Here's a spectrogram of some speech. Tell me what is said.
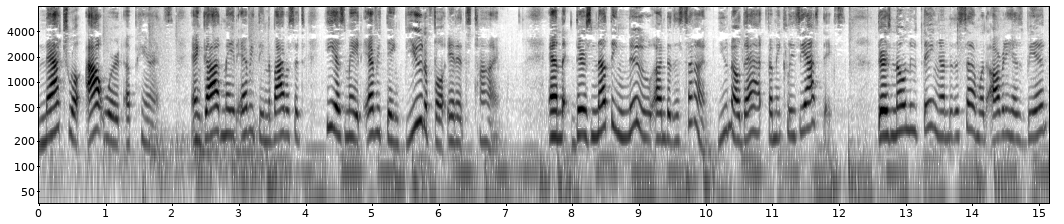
natural outward appearance, and God made everything. The Bible says He has made everything beautiful in its time. And there's nothing new under the sun. You know that from Ecclesiastics. There's no new thing under the sun. What already has been,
